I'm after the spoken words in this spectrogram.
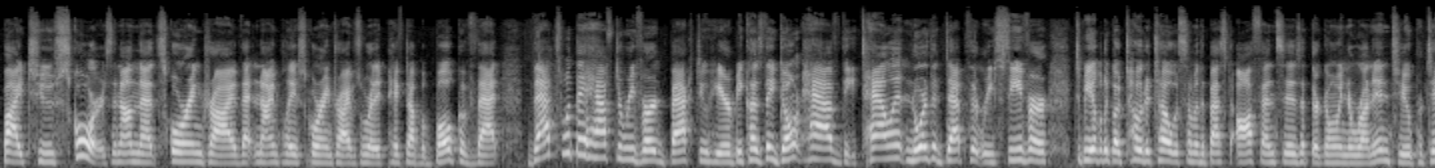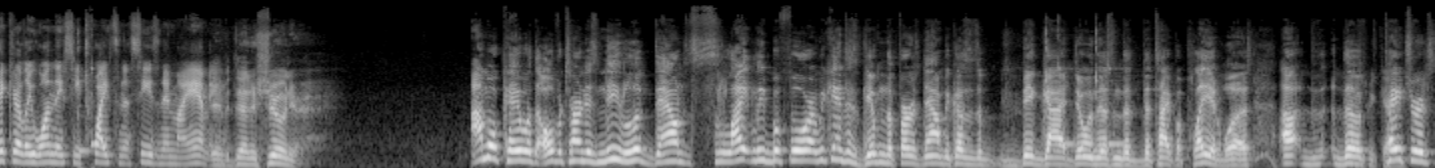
by two scores. And on that scoring drive, that nine play scoring drives where they picked up a bulk of that. That's what they have to revert back to here because they don't have the talent nor the depth at receiver to be able to go toe to toe with some of the best offenses that they're going to run into, particularly one they see twice in a season in Miami. David Dennis Jr. I'm okay with the overturn. His knee looked down slightly before. We can't just give him the first down because it's a big guy doing this and the, the type of play it was. Uh, the the we can. Patriots,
